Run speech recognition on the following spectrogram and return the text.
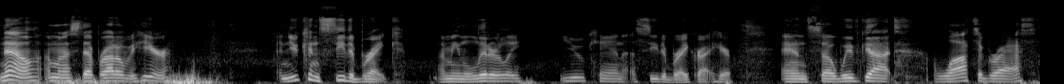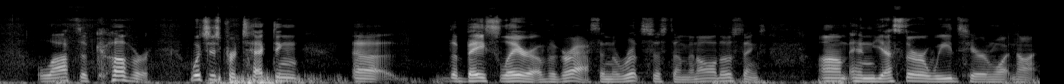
Now, I'm going to step right over here. And you can see the break. I mean, literally, you can see the break right here. And so we've got lots of grass, lots of cover, which is protecting uh, the base layer of the grass and the root system and all those things. Um, and yes, there are weeds here and whatnot,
